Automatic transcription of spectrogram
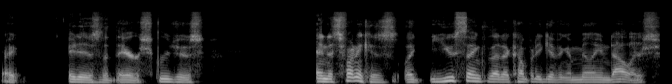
Right? It is that they are Scrooges. And it's funny because like you think that a company giving a million dollars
